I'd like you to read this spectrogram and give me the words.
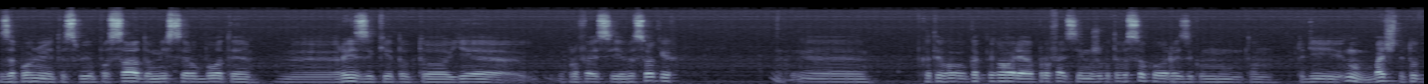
заповнюєте свою посаду, місце роботи, е, ризики, тобто є професії високих. е, Категорія професії може бути високого ризику. Там, тоді, ну, бачите, тут,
